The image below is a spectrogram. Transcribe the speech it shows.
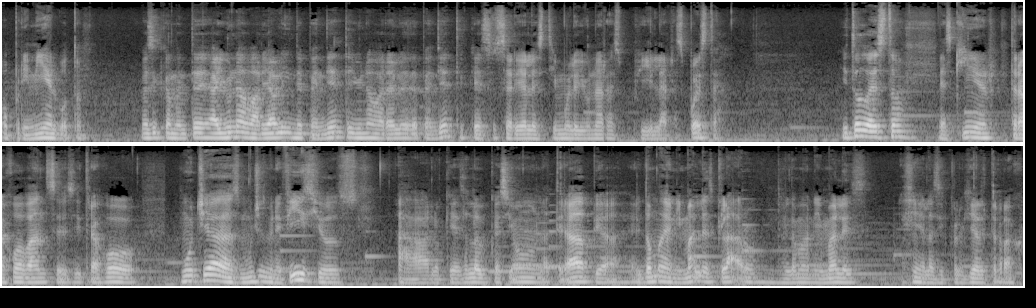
oprimía el botón. Básicamente hay una variable independiente y una variable dependiente, que eso sería el estímulo y, una y la respuesta. Y todo esto, Skinner trajo avances y trajo muchas, muchos beneficios a lo que es la educación, la terapia, el domo de animales, claro, el domo de animales y a la psicología del trabajo.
